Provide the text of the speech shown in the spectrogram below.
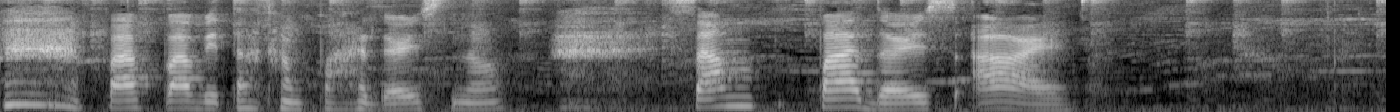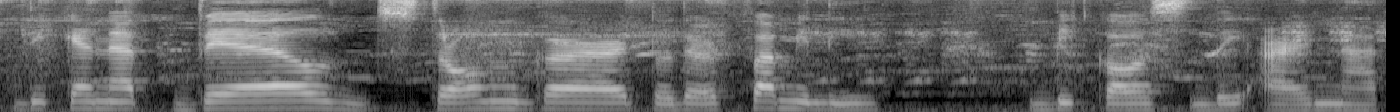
papa bitaw ng fathers, no? Some fathers are, they cannot build stronger to their family because they are not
